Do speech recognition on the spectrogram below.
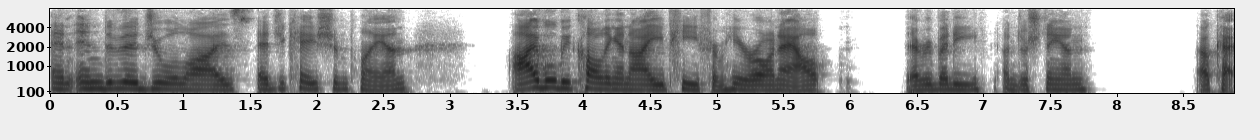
an individualized education plan. I will be calling an IEP from here on out. Everybody understand? Okay.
